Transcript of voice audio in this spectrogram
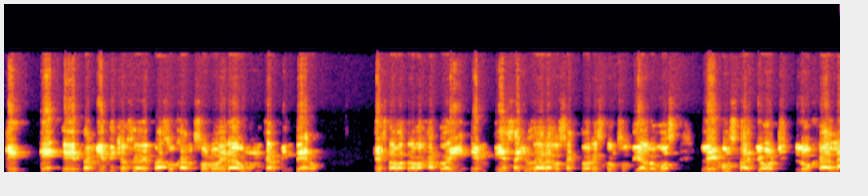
que eh, también dicho sea de paso, Han Solo era un carpintero estaba trabajando ahí, empieza a ayudar a los actores con sus diálogos, le gusta a George, lo jala,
